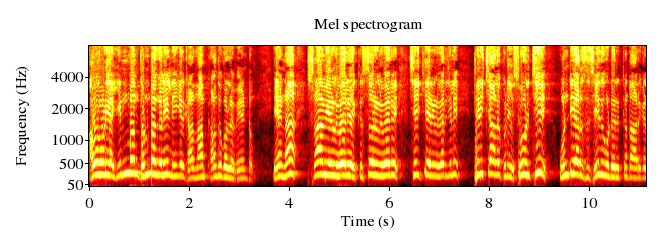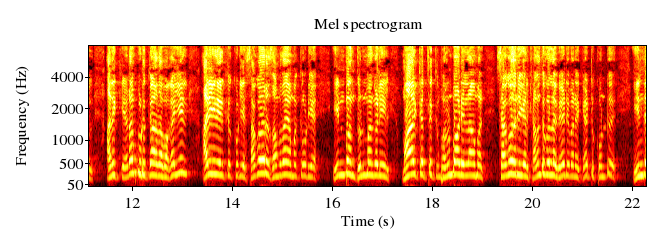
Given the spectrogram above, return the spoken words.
அவர்களுடைய இன்பம் துன்பங்களில் நீங்கள் கல- நாம் கலந்து கொள்ள வேண்டும். ஏன்னா இஸ்லாமியர்கள் வேறு கிறிஸ்தவர்கள் வேறு சீக்கியர்கள் வேறு சொல்லி பிரிச்சாலக்கூடிய சூழ்ச்சி ஒன்றிய அரசு செய்து கொண்டு இருக்கின்றார்கள் அதுக்கு இடம் கொடுக்காத வகையில் அருகில் இருக்கக்கூடிய சகோதர சமுதாய மக்களுடைய இன்பம் துன்பங்களில் மார்க்கத்துக்கு முரண்பாடு இல்லாமல் சகோதரிகள் கலந்து கொள்ள வேண்டும் என கேட்டுக்கொண்டு இந்த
